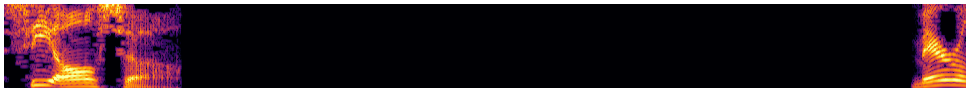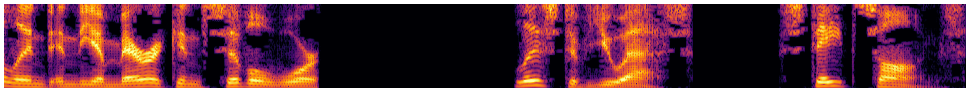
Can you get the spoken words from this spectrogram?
See also Maryland in the American Civil War List of U.S. state songs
